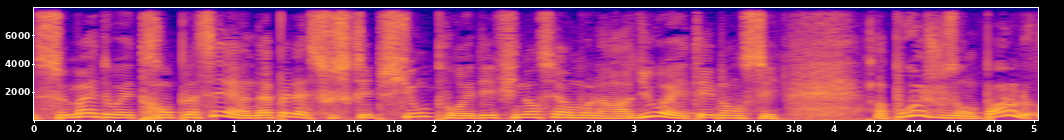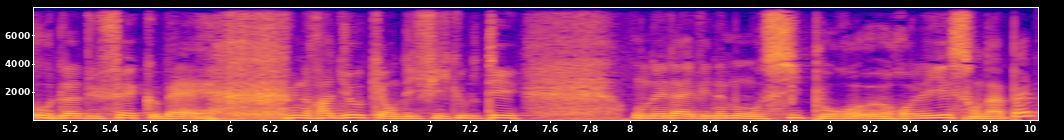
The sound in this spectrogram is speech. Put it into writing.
ce mât doit être remplacé et un appel à souscription pour aider financièrement la radio a été lancé. Alors pourquoi je vous en parle Au-delà du fait que ben, une radio qui est en difficulté, on est là évidemment aussi pour euh, relayer son appel,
